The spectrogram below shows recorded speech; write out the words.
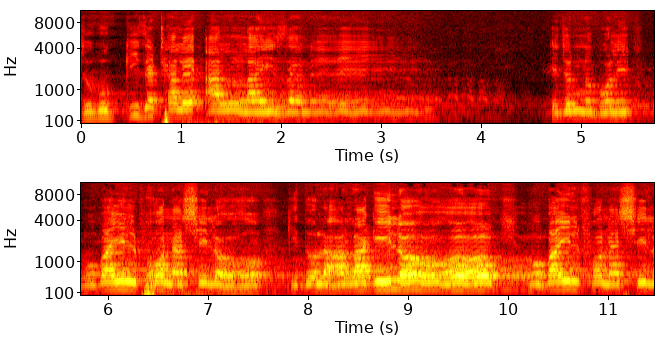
যুবক কি যে ঠালে আল্লাহ জানে। এজন্য বলি, মোবাইল ফোন আসিল কি দোলা লাগিল? মোবাইল ফোন আসিল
